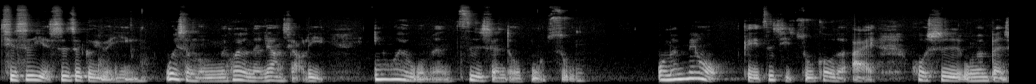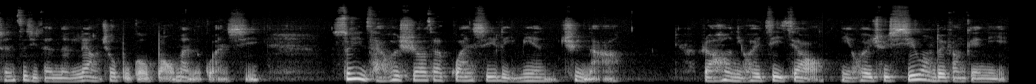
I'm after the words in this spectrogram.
其实也是这个原因，为什么我们会有能量角力？因为我们自身都不足，我们没有给自己足够的爱，或是我们本身自己的能量就不够饱满的关系，所以你才会需要在关系里面去拿，然后你会计较，你会去希望对方给你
